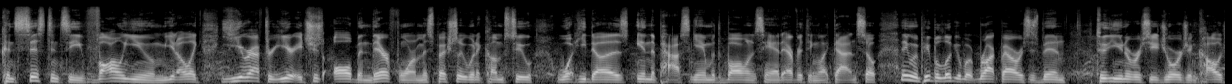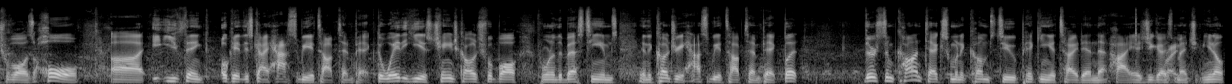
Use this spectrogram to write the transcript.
consistency, volume, you know, like year after year, it's just all been there for him, especially when it comes to what he does in the passing game with the ball in his hand, everything like that. And so I think when people look at what Brock Bowers has been to the University of Georgia and college football as a whole, uh, you think, okay, this guy has to be a top 10 pick. The way that he has changed college football for one of the best teams in the country has to be a top 10 pick. But there's some context when it comes to picking a tight end that high, as you guys right. mentioned. You know,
